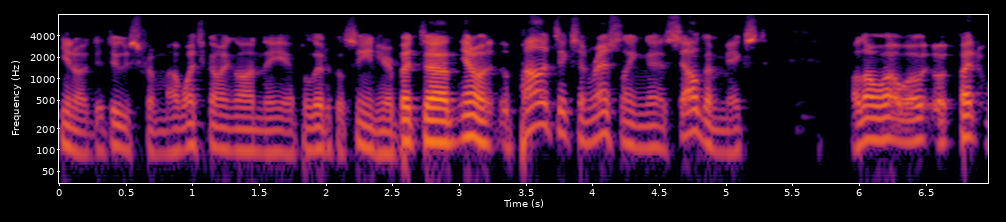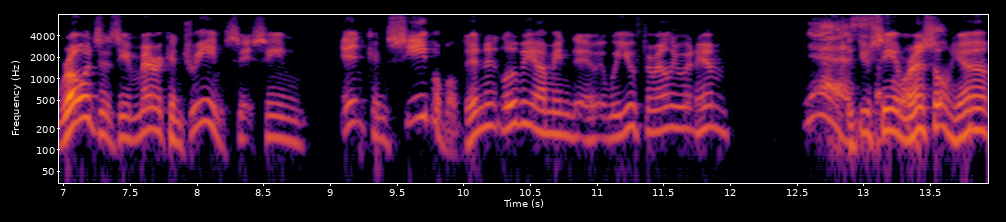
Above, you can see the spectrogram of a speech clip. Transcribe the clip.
you know deduce from uh, what's going on in the uh, political scene here. But uh, you know, politics and wrestling seldom mixed. Although, but Rhodes is the American dream. Seemed inconceivable, didn't it, Lubie? I mean, were you familiar with him? Yes. Did you see him course. wrestle? Yeah.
